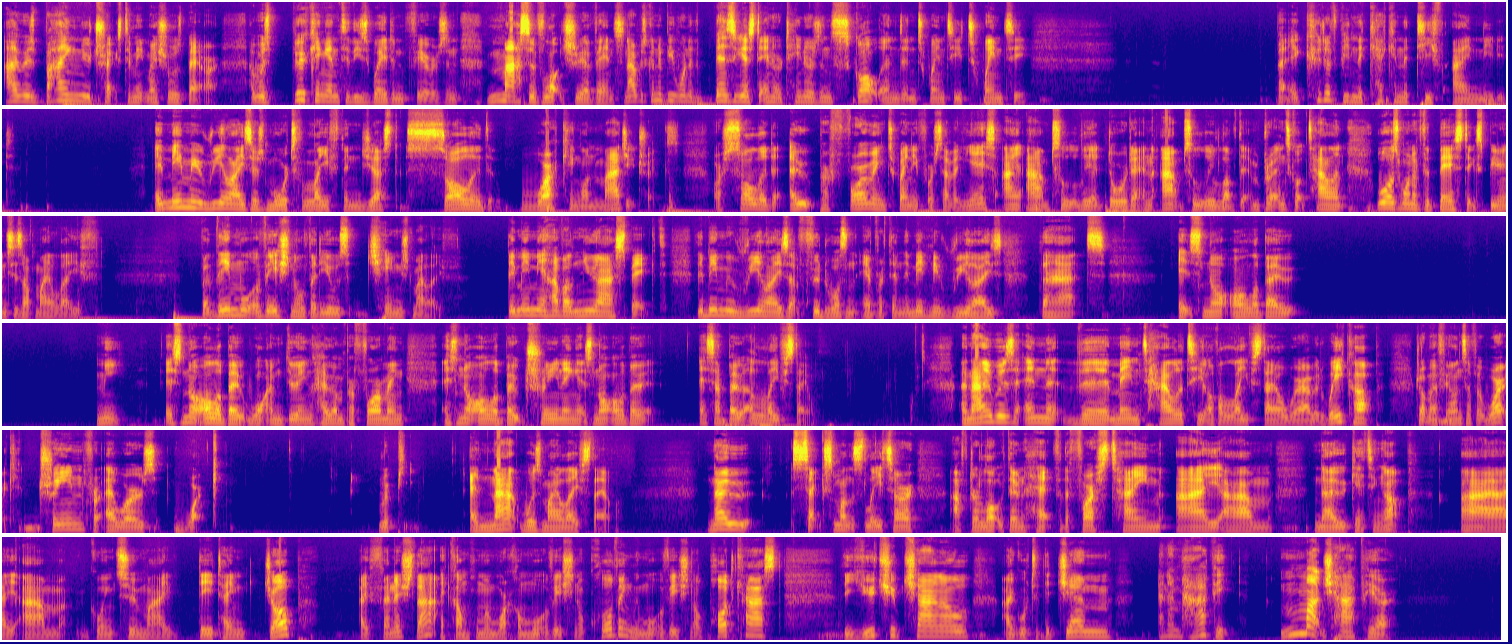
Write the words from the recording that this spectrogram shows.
I was buying new tricks to make my shows better. I was booking into these wedding fairs and massive luxury events, and I was going to be one of the busiest entertainers in Scotland in 2020. But it could have been the kick in the teeth I needed. It made me realize there's more to life than just solid working on magic tricks or solid outperforming 24 7. Yes, I absolutely adored it and absolutely loved it. And Britain's Got Talent was one of the best experiences of my life. But they motivational videos changed my life. They made me have a new aspect. They made me realize that food wasn't everything. They made me realize that it's not all about me. It's not all about what I'm doing, how I'm performing. It's not all about training. It's not all about it's about a lifestyle. And I was in the mentality of a lifestyle where I would wake up, drop my fiance off at work, train for hours, work, repeat. And that was my lifestyle. Now, six months later, after lockdown hit for the first time, I am now getting up. I am going to my daytime job. I finish that. I come home and work on motivational clothing, the motivational podcast, the YouTube channel. I go to the gym and I'm happy. Much happier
